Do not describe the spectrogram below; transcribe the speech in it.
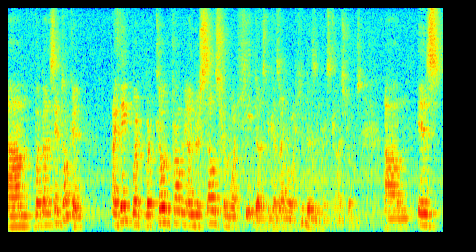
Um, but by the same token, I think what, what Claude probably undersells from what he does, because I know what he does in his classrooms, um, is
